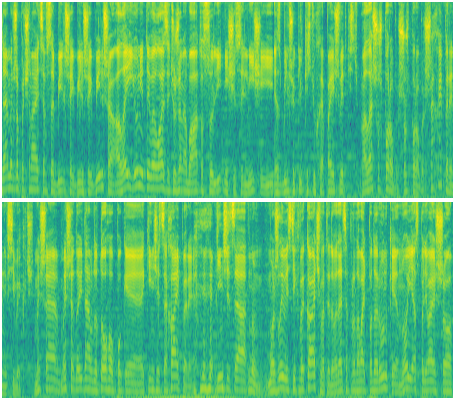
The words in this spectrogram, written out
демеджа починається все більше і більше і більше. Але юніти вилазять уже набагато солідніші, сильніші і з більшою кількістю хп і швидкістю. Але що ж поробиш? Що ж поробиш? Ще хайпери не всі викачать. Ми ще ми ще дійдемо до того, поки кінчаться хайпери. Кінчиться, ну, можливість їх викачувати. Доведеться продавати подарунки. Ну я сподіваюся, що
